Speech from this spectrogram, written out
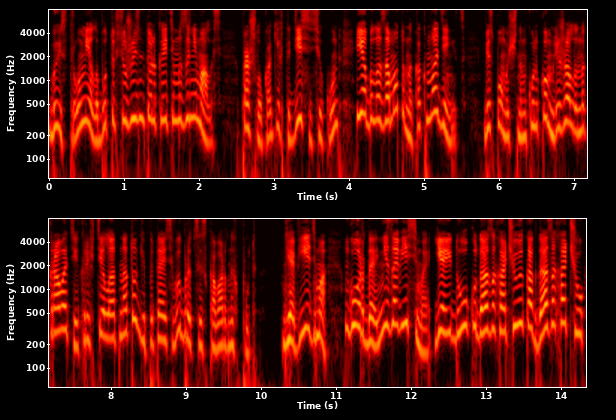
Быстро, умело, будто всю жизнь только этим и занималась. Прошло каких-то 10 секунд, и я была замотана, как младенец. Беспомощным кульком лежала на кровати и кряхтела от натуги, пытаясь выбраться из коварных пут. Я ведьма, гордая, независимая. Я иду, куда захочу и когда захочу.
